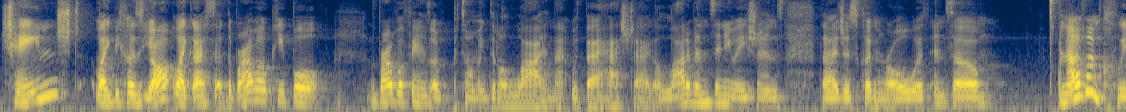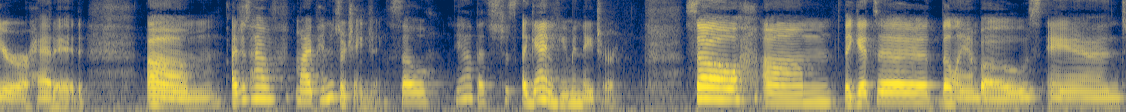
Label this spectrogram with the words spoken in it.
changed, like because y'all, like I said, the Bravo people, the Bravo fans of Potomac did a lot in that with that hashtag. A lot of insinuations that I just couldn't roll with, and so now that I'm clearer headed, um, I just have my opinions are changing. So yeah, that's just again human nature. So um, they get to the Lambos and,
